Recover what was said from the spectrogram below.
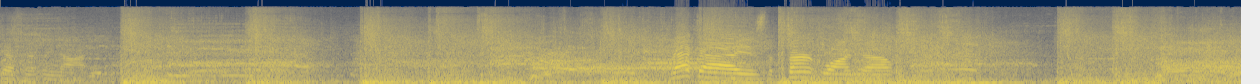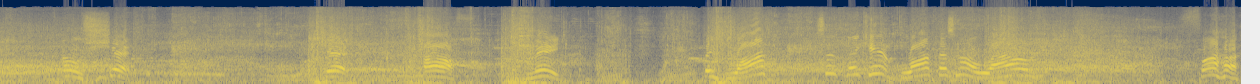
Definitely not. That guy is the burnt one, though. Oh shit! Get Oh, me! They block? They can't block? That's not allowed. Fuck!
